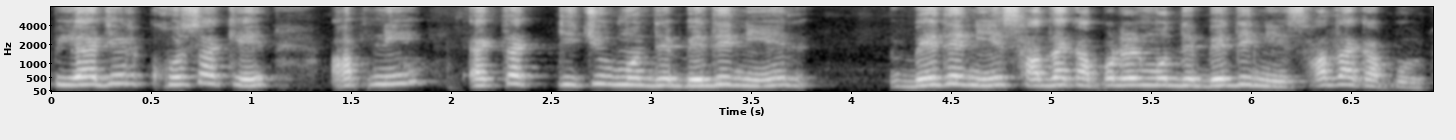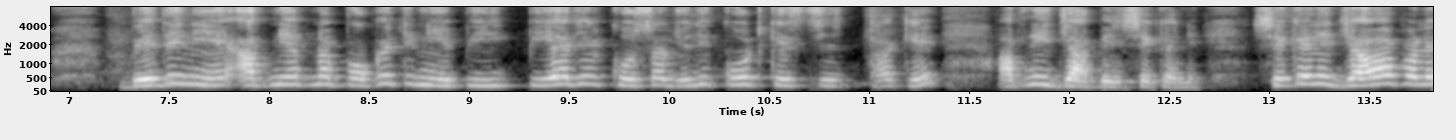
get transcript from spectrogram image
পেঁয়াজের খোসাকে আপনি একটা কিছুর মধ্যে বেঁধে নিয়ে বেঁধে নিয়ে সাদা কাপড়ের মধ্যে বেঁধে নিয়ে, সাদা কাপড় বেঁধে নিয়ে আপনি আপনার পকেটে নিয়ে পেঁয়াজের খোসা যদি কোর্ট কেস থাকে, আপনি যাবেন সেখানে। সেখানে যাওয়ার ফলে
